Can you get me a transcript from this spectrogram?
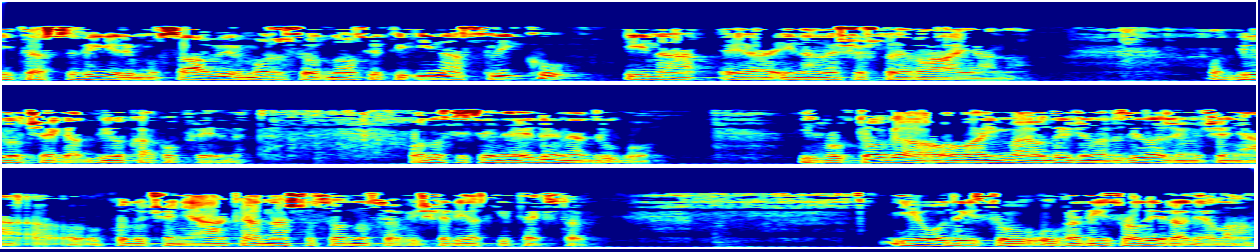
i tasvir i musavir može se odnositi i na sliku i na, e, i na nešto što je vajano. Od bilo čega, od bilo kakvog predmeta. Odnosi se i na jedno i na drugo. I zbog toga ovaj, ima određeno razilaženje učenja, kod učenjaka na što se odnose ovi šerijaski tekstovi. I ovdje su u hadisu Ali radi Allah,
